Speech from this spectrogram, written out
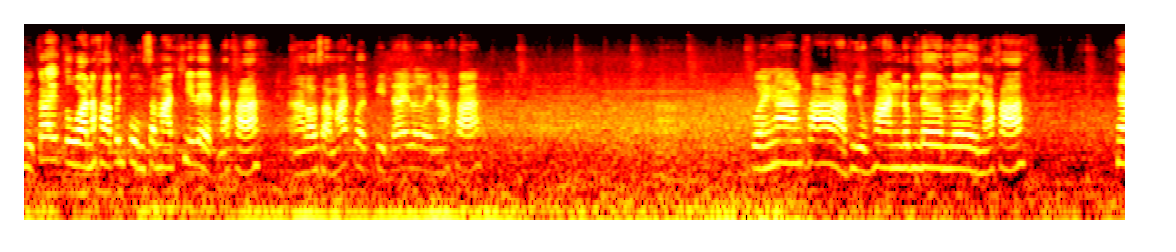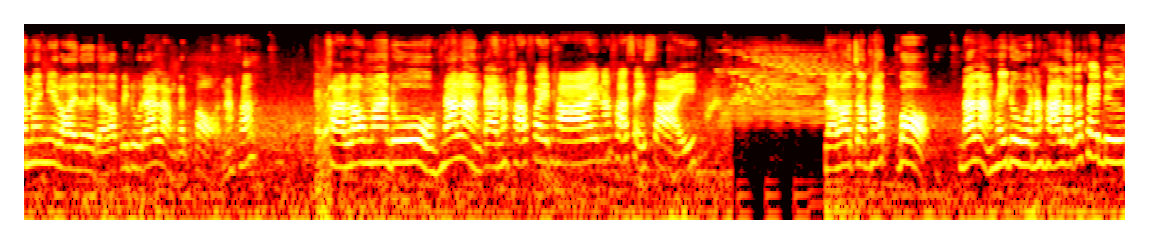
อยู่ใกล้ตัวนะคะ เป็นปุ่มสมาร์ทคีย์เลสนะคะ เราสามารถเปิดปิดได้เลยนะคะ สวยงามค่ะ ผิวพรรณเดิมๆเลยนะคะแทบไม่มีรอยเลยเดี๋ยวเราไปดูด้านหลังกันต่อนะคะ ค่ะเรามาดูด้านหลังกันนะคะ ไฟท้ายนะคะใสๆแล้วเราจะพับเบาะด้านหลังให้ดูนะคะ เราก็แค่ดึง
